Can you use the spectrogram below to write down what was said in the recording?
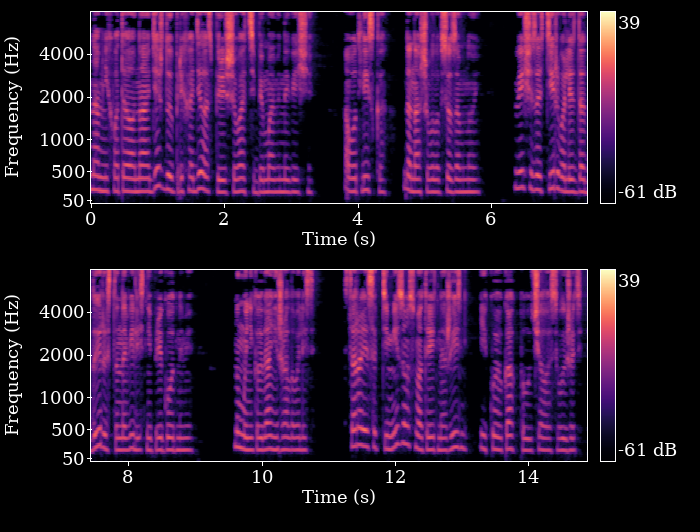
Нам не хватало на одежду и приходилось перешивать себе мамины вещи. А вот Лиска донашивала все за мной. Вещи застирывались до дыр и становились непригодными. Но мы никогда не жаловались. Старались с оптимизмом смотреть на жизнь и кое-как получалось выжить.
